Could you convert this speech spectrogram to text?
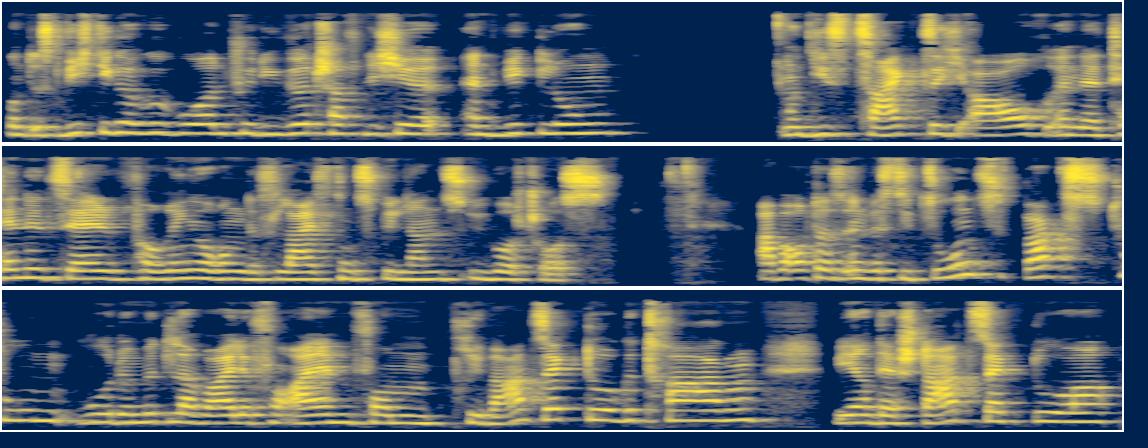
und ist wichtiger geworden für die wirtschaftliche Entwicklung. Und dies zeigt sich auch in der tendenziellen Verringerung des Leistungsbilanzüberschusses. Aber auch das Investitionswachstum wurde mittlerweile vor allem vom Privatsektor getragen, während der Staatssektor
